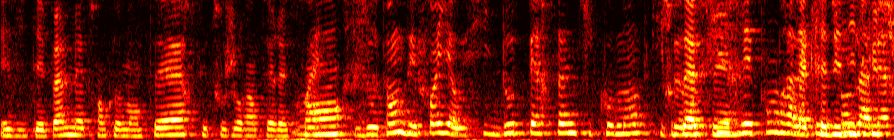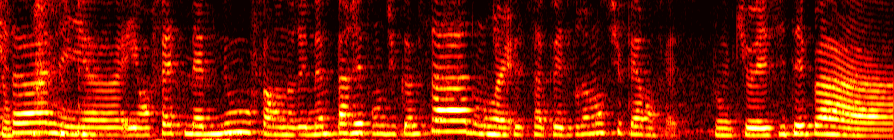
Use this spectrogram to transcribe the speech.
n'hésitez pas à le mettre en commentaire. C'est toujours intéressant. Ouais. D'autant que des fois, il y a aussi d'autres personnes qui commentent, qui Tout peuvent aussi répondre à Ça la crée des question de la personne. Et, et en fait, même nous, enfin, on n'aurait même pas répondu comme ça. Donc ça peut être vraiment super en fait. Donc n'hésitez pas à,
